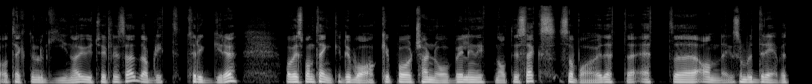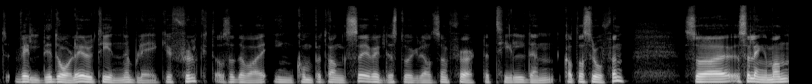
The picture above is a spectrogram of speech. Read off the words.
og, teknologien har utviklet seg, det har blitt tryggere. Og hvis man tenker tilbake på Tsjernobyl i 1986, så var jo dette et uh, anlegg som ble drevet veldig dårlig, rutinene ble ikke fulgt, altså det var inkompetanse i veldig stor grad som førte til den katastrofen. Så, så lenge man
